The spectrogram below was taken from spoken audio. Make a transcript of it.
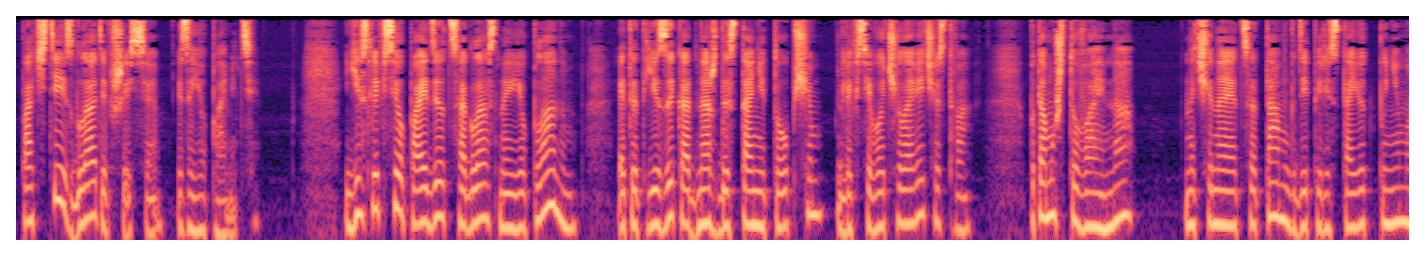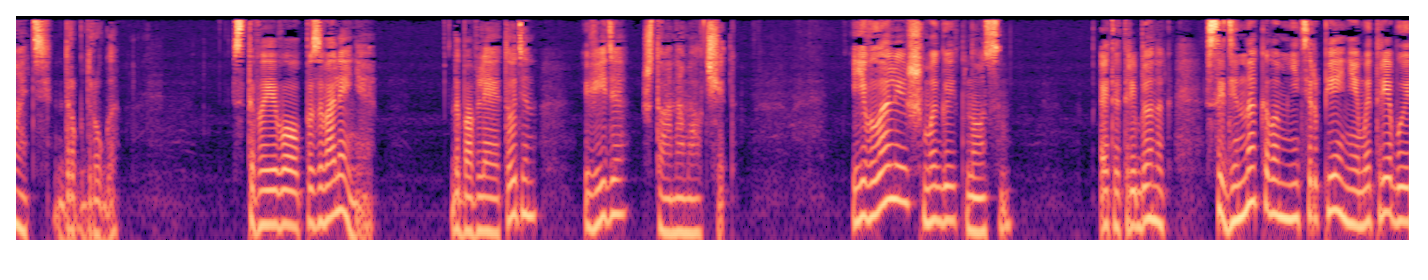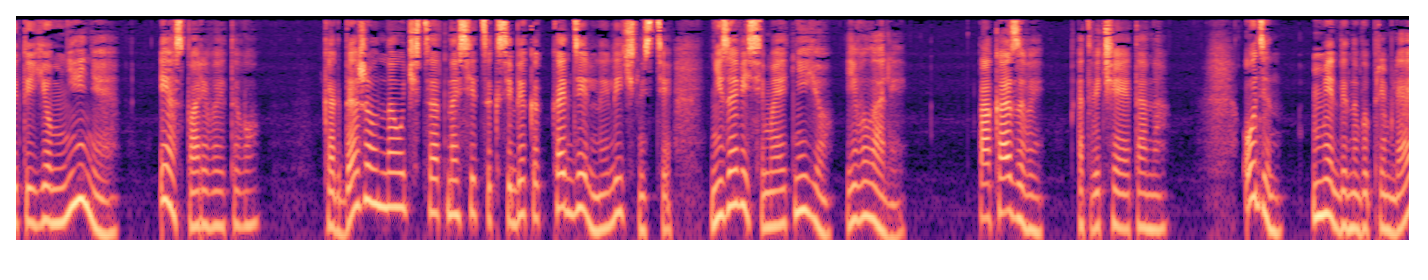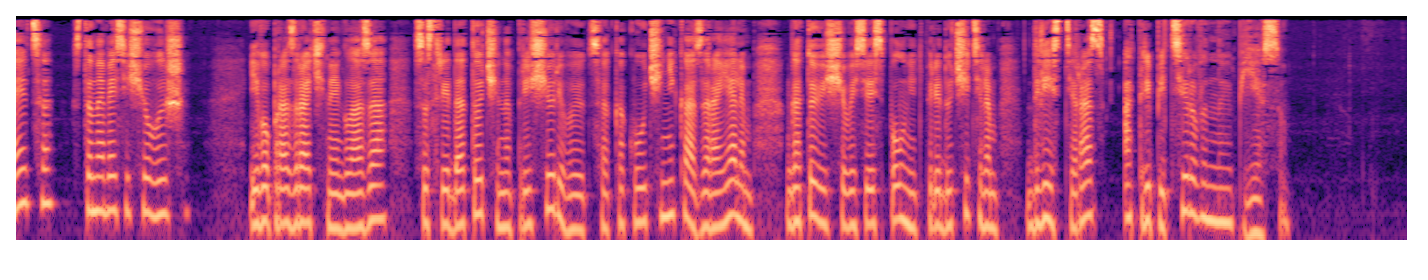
почти изгладившийся из ее памяти. Если все пойдет согласно ее планам, этот язык однажды станет общим для всего человечества, потому что война начинается там, где перестают понимать друг друга. «С твоего позволения», — добавляет Один, видя, что она молчит. Евлалия шмыгает носом. Этот ребенок с одинаковым нетерпением и требует ее мнения — и оспаривает его. Когда же он научится относиться к себе как к отдельной личности, независимой от нее, Евлалии? «Показывай», — отвечает она. Один медленно выпрямляется, становясь еще выше. Его прозрачные глаза сосредоточенно прищуриваются, как у ученика за роялем, готовящегося исполнить перед учителем 200 раз отрепетированную пьесу.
